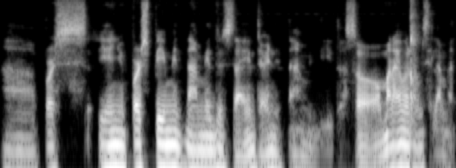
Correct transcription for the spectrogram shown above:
ah first, yan yung first payment namin dun sa internet namin dito. So, maraming maraming salamat.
